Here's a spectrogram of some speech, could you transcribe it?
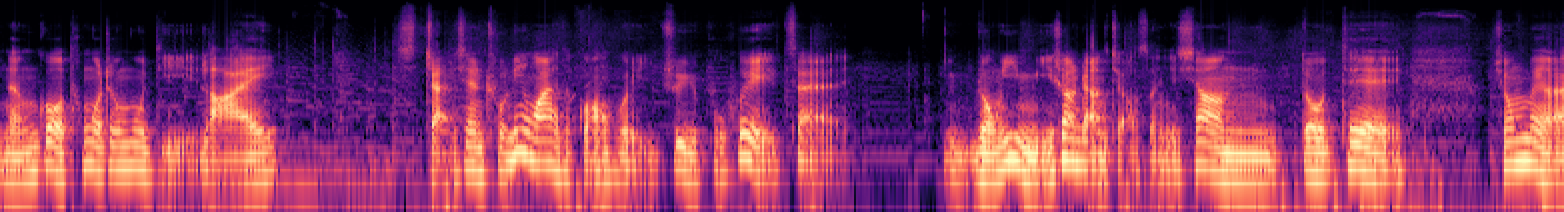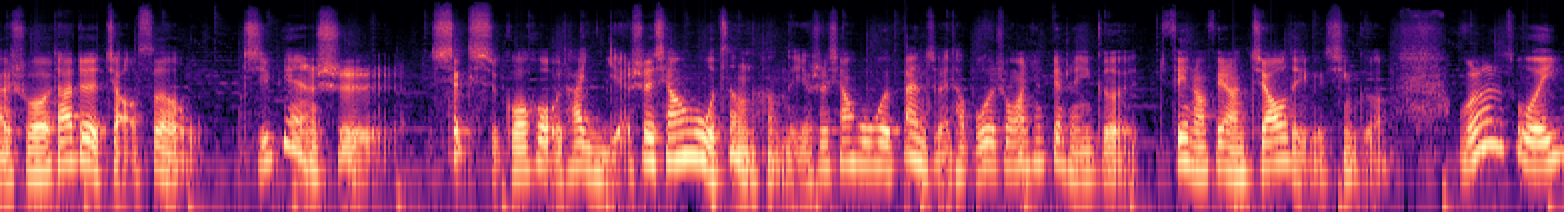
能够通过这个目的来。展现出另外的光辉，以至于不会再容易迷上这样的角色。你像 Dote 兄妹来说，他这角色即便是 Six 过后，他也是相互憎恨的，也是相互会拌嘴，他不会说完全变成一个非常非常娇的一个性格。无论是作为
